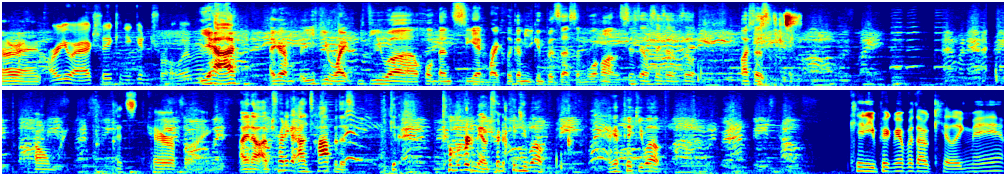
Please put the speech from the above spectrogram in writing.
alright. Are you actually? Can you control him? Yeah, I got. If you right, if you uh, hold down C and right click him, you can possess him. Well, hold on, stay still, stay still, stay still. Watch this. Oh my. That's terrifying. I know. I'm trying to get on top of this. Get, come over to me. I'm trying to pick you up. I can pick you up. Can you pick me up without killing me?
